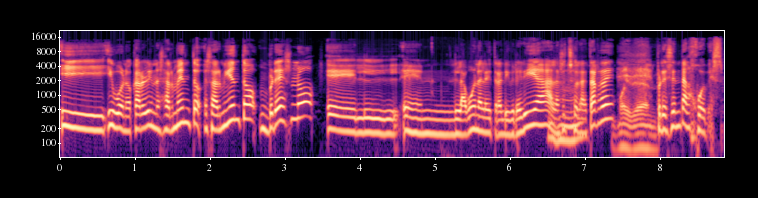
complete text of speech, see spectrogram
y, y bueno, Carolina Sarmiento, Sarmiento Bresno el- en La Buena Letra Librería a las 8 de la tarde Muy bien. presenta el jueves.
